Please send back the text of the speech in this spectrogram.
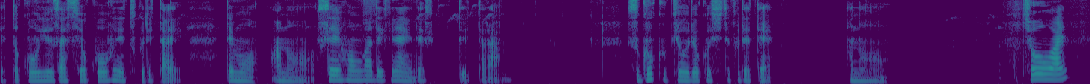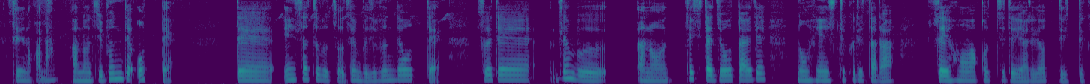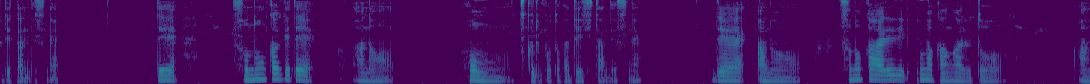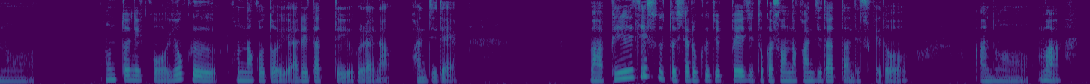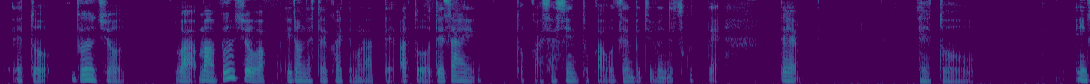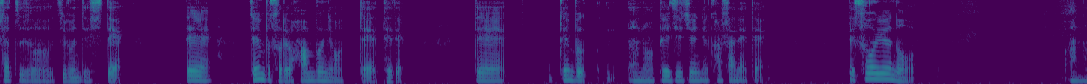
えっと、こういう雑誌をこういうふうに作りたいでもあの製本ができないんですって言ったらすごく協力してくれてあの調愛ていうのかな？あの自分で折ってで印刷物を全部自分で折ってそれで全部あのできた状態で納品してくれたら製本はこっちでやるよって言ってくれたんですね。でそのおかげであの本を作ることができたんですね。であのその代わり今考えるとあの本当にこうよくこんなことをやれたっていうぐらいな感じで。まあページ数としては60ページとかそんな感じだったんですけどあのまあえっと文章はまあ文章はいろんな人に書いてもらってあとデザインとか写真とかを全部自分で作ってでえっと印刷を自分でしてで全部それを半分に折って手で。で全部あのページ順に重ねて。でそういうのをあの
